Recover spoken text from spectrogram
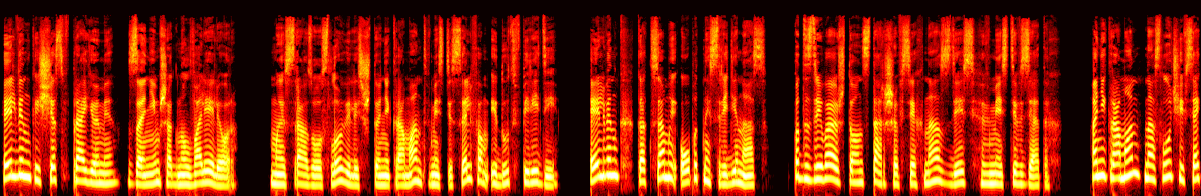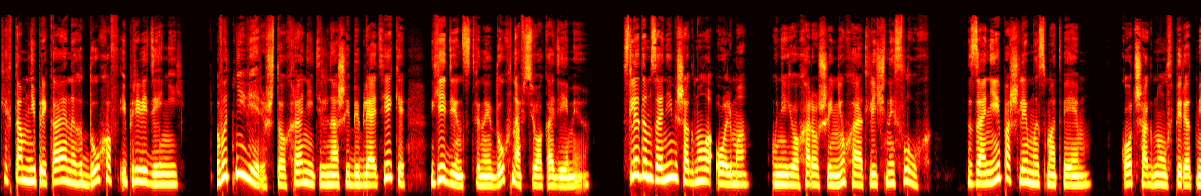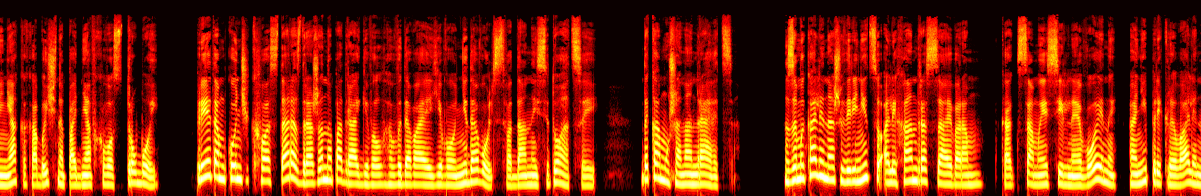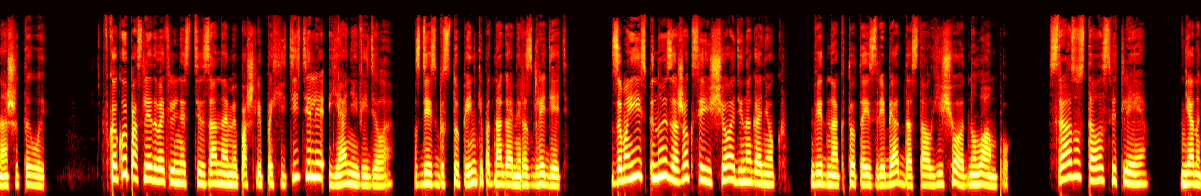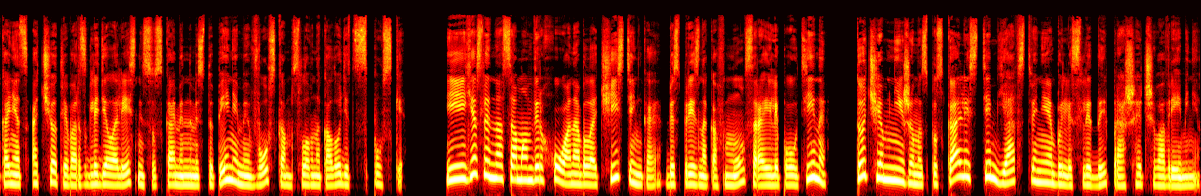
Эльвинг исчез в проеме, за ним шагнул Валелиор. Мы сразу условились, что некромант вместе с эльфом идут впереди. Эльвинг как самый опытный среди нас. Подозреваю, что он старше всех нас здесь вместе взятых. А некромант на случай всяких там неприкаянных духов и привидений. Вот не верю, что хранитель нашей библиотеки — единственный дух на всю Академию. Следом за ними шагнула Ольма. У нее хороший нюх и отличный слух. За ней пошли мы с Матвеем. Кот шагнул вперед меня, как обычно, подняв хвост трубой. При этом кончик хвоста раздраженно подрагивал, выдавая его недовольство данной ситуацией. Да кому ж она нравится? Замыкали нашу вереницу Алехандро с Айваром. Как самые сильные воины, они прикрывали наши тылы. В какой последовательности за нами пошли похитители, я не видела. Здесь бы ступеньки под ногами разглядеть. За моей спиной зажегся еще один огонек. Видно, кто-то из ребят достал еще одну лампу. Сразу стало светлее. Я, наконец, отчетливо разглядела лестницу с каменными ступенями в узком, словно колодец, спуске. И если на самом верху она была чистенькая, без признаков мусора или паутины, то чем ниже мы спускались, тем явственнее были следы прошедшего времени.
